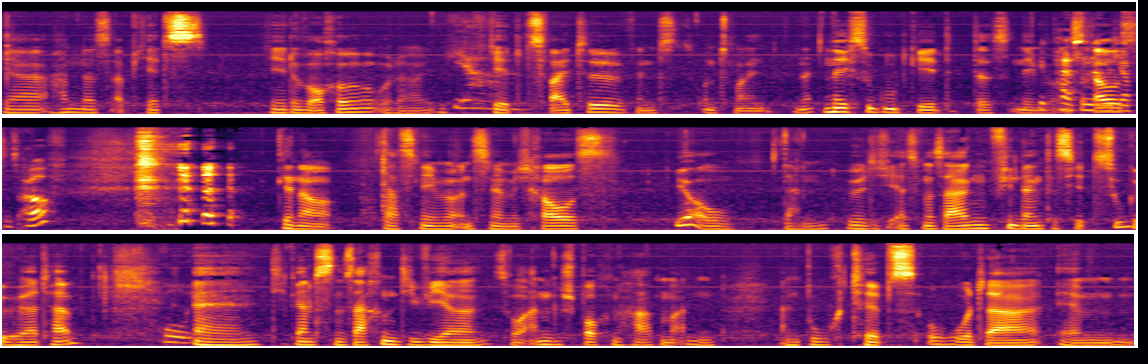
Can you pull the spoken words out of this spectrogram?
wir haben das ab jetzt jede Woche oder ja. jede zweite, wenn es uns mal ne, nicht so gut geht, das nehmen wir, wir uns raus. Wir passen nämlich auf uns auf. genau, das nehmen wir uns nämlich raus. Jo, dann würde ich erstmal sagen, vielen Dank, dass ihr zugehört habt. Oh, ja. äh, die ganzen Sachen, die wir so angesprochen haben an an Buchtipps oder ähm,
